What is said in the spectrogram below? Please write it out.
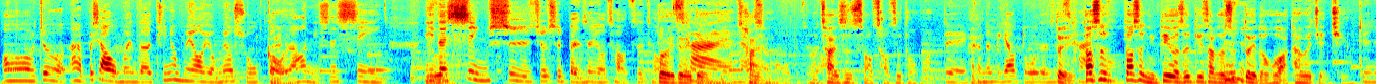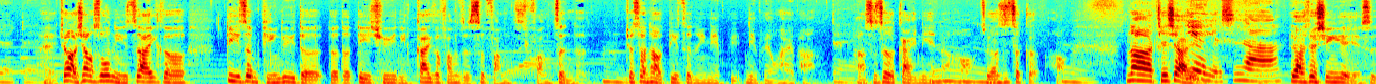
哦，就啊，不晓得我们的听众朋友有没有属狗，然后你是姓，你的姓氏就是本身有草字头，对对对，菜啊，菜是草草字头嘛？对，可能比较多的是。对，但是但是你第二个是第三个是对的话，它会减轻。对对对，哎，就好像说你在一个。地震频率的的的地区，你盖一个房子是防防震的，嗯，就算它有地震，你也不你也不用害怕，对，啊，是这个概念的哈，主要是这个哈。那接下来叶也是啊，对啊，就姓叶也是，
